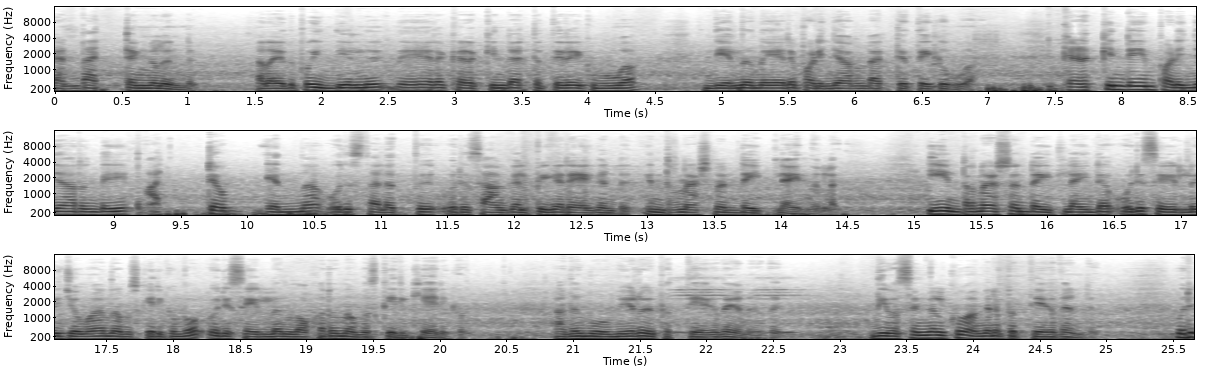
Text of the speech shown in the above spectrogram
രണ്ടറ്റങ്ങളുണ്ട്. അതായത് ഇപ്പോൾ ഇന്ത്യയിൽ നിന്ന് നേരെ കിഴക്കിന്റെ അറ്റത്തിലേക്ക് പോവുക ഇന്ത്യയിൽ നിന്ന് നേരെ പടിഞ്ഞാറിന്റെ അറ്റത്തേക്ക് പോവുക. കിഴക്കിന്റെയും പടിഞ്ഞാറിന്റെയും അറ്റം എന്ന ഒരു സ്ഥലത്ത് ഒരു സാങ്കല്പിക രേഖ ഉണ്ട് ഇന്റർനാഷണൽ ഡേറ്റ് ലൈൻ എന്നുള്ളത്. ഈ ഇന്റർനാഷണൽ ഡേറ്റ് ലൈന്റെ ഒരു സൈഡിൽ ജുമാ നമസ്കരിക്കുമ്പോൾ ഒരു സൈഡിൽ ലൊഹർ നമസ്കരിക്കുകയായിരിക്കും. അത് ഭൂമിയുടെ ഒരു പ്രത്യേകതയാണ് ദിവസങ്ങൾക്കും അങ്ങനെ പ്രത്യേകത ഉണ്ട് ഒരു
